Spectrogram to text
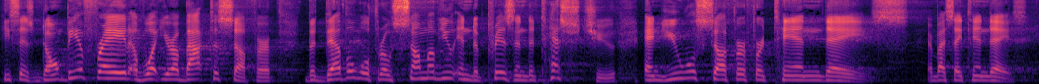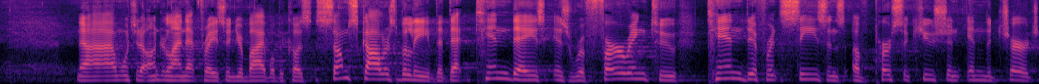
He says, Don't be afraid of what you're about to suffer. The devil will throw some of you into prison to test you, and you will suffer for 10 days. Everybody say 10 days. Now, I want you to underline that phrase in your Bible because some scholars believe that that 10 days is referring to 10 different seasons of persecution in the church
